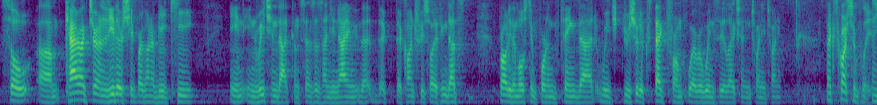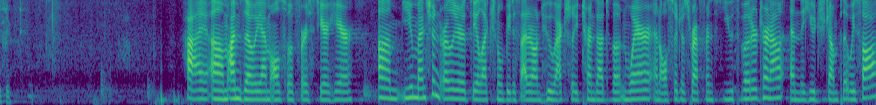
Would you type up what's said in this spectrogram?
So um, character and leadership are going to be key in, in reaching that consensus and uniting the, the, the country. So I think that's probably the most important thing that we, we should expect from whoever wins the election in 2020. Next question, please. Thank you. Hi, um, I'm Zoe. I'm also a first year here. Um, you mentioned earlier that the election will be decided on who actually turns out to vote and where, and also just referenced youth voter turnout and the huge jump that we saw.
